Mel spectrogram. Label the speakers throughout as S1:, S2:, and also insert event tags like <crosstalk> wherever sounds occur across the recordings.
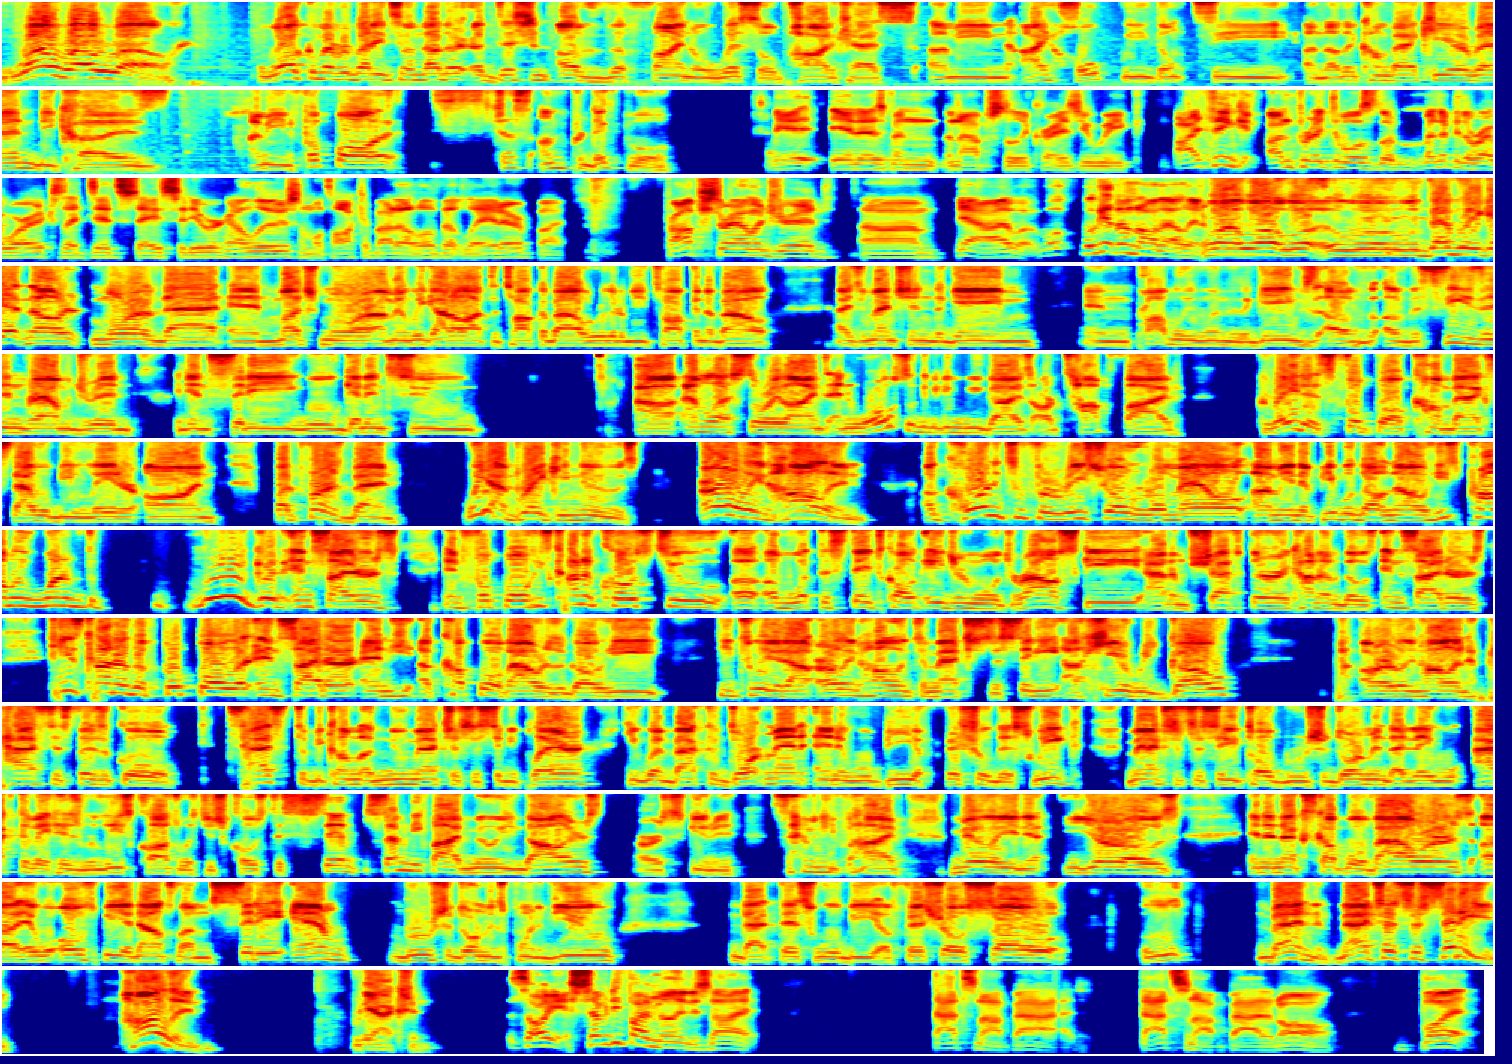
S1: Well, well, well. Welcome everybody to another edition of the Final Whistle podcast. I mean, I hope we don't see another comeback here, Ben, because I mean, football is just unpredictable.
S2: It it has been an absolutely crazy week. I think unpredictable is the might not be the right word because I did say City were going to lose, and we'll talk about it a little bit later. But props to Real Madrid. Um, yeah, we'll, we'll get into all that later.
S1: Well, we'll, we'll, we'll definitely get no, more of that and much more. I mean, we got a lot to talk about. We're going to be talking about, as you mentioned, the game and probably one of the games of, of the season, Real Madrid against City. We'll get into uh, MLS storylines, and we're also going to give you guys our top five greatest football comebacks. That will be later on. But first, Ben, we have breaking news. Erling Haaland, according to Fabrizio Romano, I mean, if people don't know, he's probably one of the really good insiders in football. He's kind of close to uh, of what the states called Adrian Wojnarowski, Adam Schefter, kind of those insiders. He's kind of the footballer insider, and he, a couple of hours ago, he he tweeted out Erling Haaland to Manchester City. Uh, here we go. Erling Haaland passed his physical test to become a new Manchester City player. He went back to Dortmund and it will be official this week. Manchester City told Borussia Dortmund that they will activate his release clause, which is close to $75 million, or excuse me, <laughs> 75 million euros in the next couple of hours. Uh, it will also be announced from City and Borussia Dortmund's point of view that this will be official. So, Ben, Manchester City, Haaland, reaction.
S2: So oh, yeah, 75 million is not that's not bad. That's not bad at all. But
